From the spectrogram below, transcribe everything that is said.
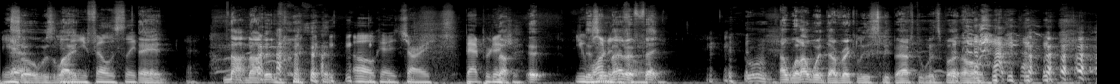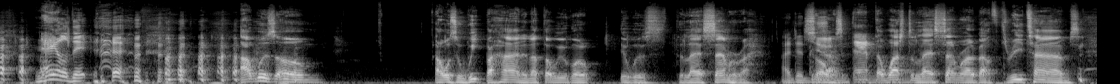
Yeah. so it was like then you fell asleep. and no, no, I didn't. oh, okay. Sorry. Bad no, prediction. it, You as a wanted to matter of fact. I- well, I went directly to sleep afterwards, but um, Nailed it. I was um, I was a week behind, and I thought we were going. It was the Last Samurai. I did. So I was same. amped. I watched The Last Samurai about three times.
